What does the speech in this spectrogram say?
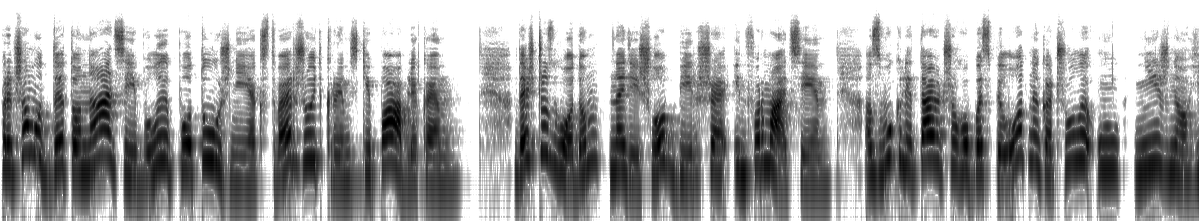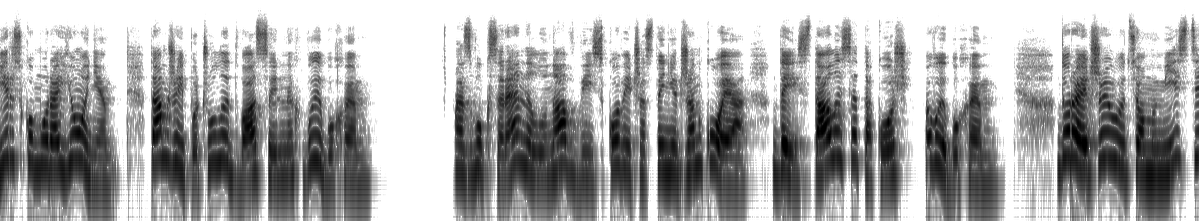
Причому детонації були потужні, як стверджують кримські пабліки. Дещо згодом надійшло більше інформації. Звук літаючого безпілотника чули у Ніжньогірському районі. Там же й почули два сильних вибухи. А звук сирени лунав в військовій частині Джанкоя, де й сталися також вибухи. До речі, у цьому місці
